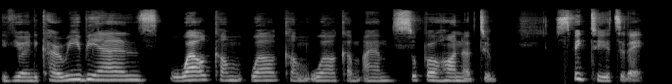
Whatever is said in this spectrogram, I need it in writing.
if you're in the Caribbeans, welcome, welcome, welcome. I am super honored to speak to you today.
